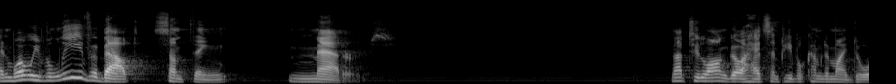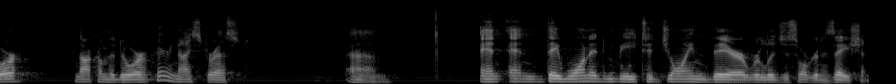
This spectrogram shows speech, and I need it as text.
And what we believe about something matters. Not too long ago, I had some people come to my door, knock on the door, very nice dressed. Um, and, and they wanted me to join their religious organization.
